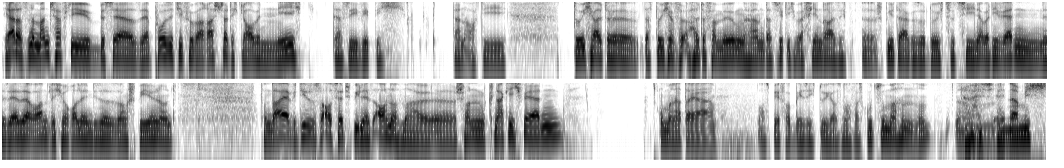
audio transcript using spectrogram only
Ja, das ist eine Mannschaft, die bisher sehr positiv überrascht hat. Ich glaube nicht, dass sie wirklich dann auch die Durchhalte, das Durchhaltevermögen haben, das wirklich über 34 äh, Spieltage so durchzuziehen. Aber die werden eine sehr, sehr ordentliche Rolle in dieser Saison spielen und von daher wird dieses Auswärtsspiel jetzt auch nochmal äh, schon knackig werden. Und man hat da ja aus BVB-Sicht durchaus noch was gut zu machen. Ne? Ähm, ich erinnere mich.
